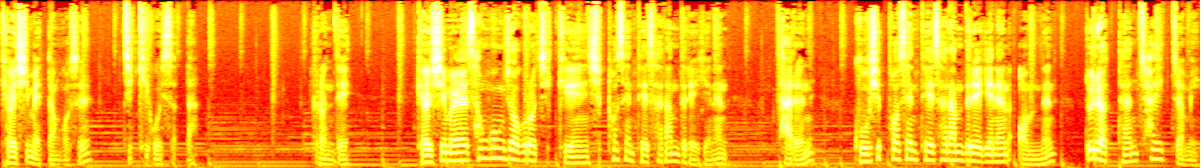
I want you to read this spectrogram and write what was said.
결심했던 것을 지키고 있었다. 그런데 결심을 성공적으로 지킨 10%의 사람들에게는 다른 90%의 사람들에게는 없는 뚜렷한 차이점이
